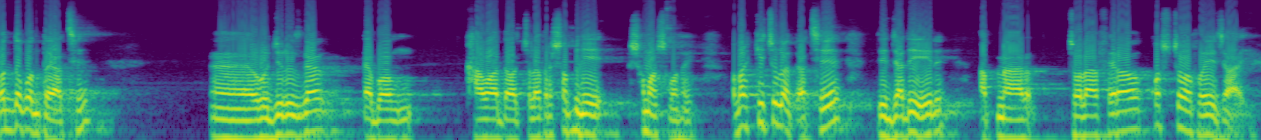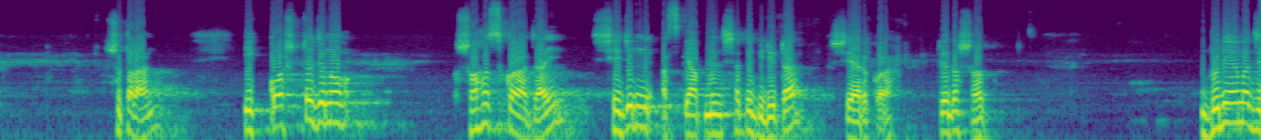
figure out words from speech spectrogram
মধ্যপন্থায় আছে রুজি রোজগার এবং খাওয়া দাওয়া, চলাফেরা সব মিলিয়ে সমান সমান হয়। আবার কিছু লোক আছে যে যাদের আপনার চলাফেরাও কষ্ট হয়ে যায়। সুতরাং এই কষ্ট যেন সহজ করা যায়, সেজন্য আজকে আপনাদের সাথে ভিডিওটা শেয়ার করা। প্রিয় দর্শক, দুনিয়ার মাঝে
